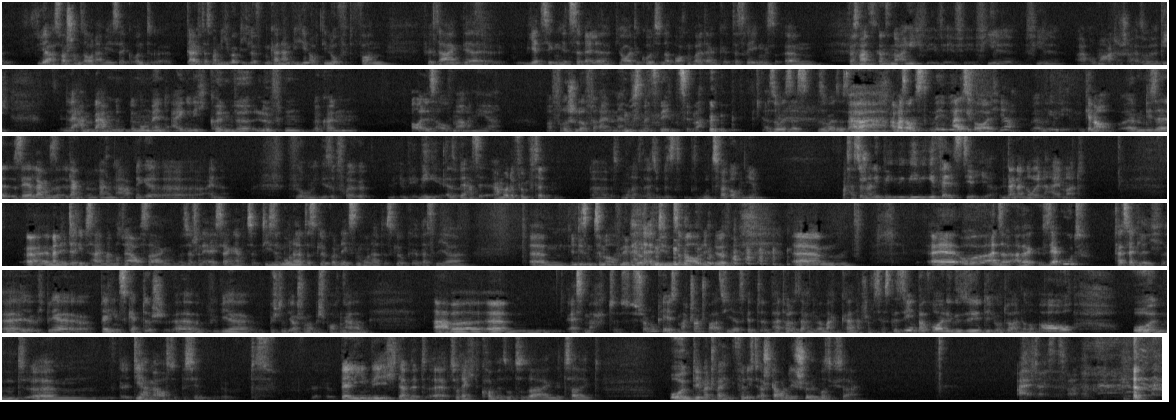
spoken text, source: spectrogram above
ja, es war schon saunamäßig. Und äh, dadurch, dass man nicht wirklich lüften kann, haben wir hier noch die Luft von ich würde sagen, der jetzigen Hitzewelle, die heute kurz unterbrochen war dank des Regens. Ähm, das macht das Ganze noch eigentlich viel, viel, viel aromatischer. Also wirklich, wir haben, wir haben den Moment, eigentlich können wir lüften, wir können alles aufmachen hier. Mal frische Luft rein und dann müssen wir ins Nebenzimmer. So ist es, so ist es. Aber, ah, aber sonst wie, wie, alles für euch. Ja, wie, genau. Ähm, diese sehr lang, lang, langatmige äh, ein, Führung in diese Folge. Wie, also wir haben heute 15. Äh, des Monats, das heißt, du bist gut zwei Wochen hier. Was hast du schon, wie, wie, wie gefällt es dir hier in deiner neuen Heimat? Äh, in meiner Interimsheimat, muss man ja auch sagen, muss ja schon ehrlich sagen, wir haben diesen Monat das Glück und nächsten Monat das Glück, dass wir ähm, in diesem Zimmer aufnehmen dürfen. in diesem Zimmer aufnehmen dürfen. ähm, äh, oh, also, aber sehr gut, tatsächlich. Äh, ich bin ja Berlin skeptisch, äh, wir bestimmt auch schon mal besprochen haben. Aber ähm, es macht, es ist schon okay, es macht schon Spaß hier. Es gibt ein paar tolle Sachen, die man machen kann. Habe schon ein bisschen was gesehen, ein paar Freunde gesehen, dich unter anderem auch. Und ähm, die haben ja auch so ein bisschen das Berlin, wie ich damit äh, zurechtkomme, sozusagen gezeigt. Und dementsprechend finde ich es erstaunlich schön, muss ich sagen. Alter, ist das warm.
